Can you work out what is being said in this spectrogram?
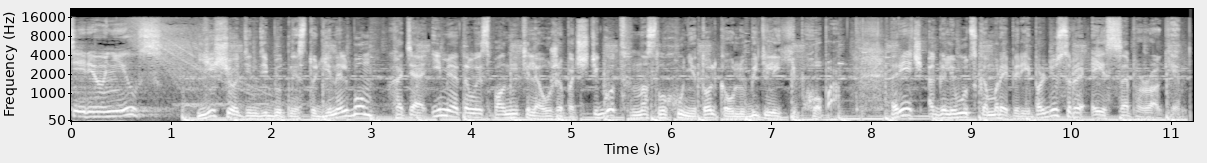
Stereo News. Еще один дебютный студийный альбом, хотя имя этого исполнителя уже почти год на слуху не только у любителей хип-хопа. Речь о голливудском рэпере и продюсере A$AP Rocky.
